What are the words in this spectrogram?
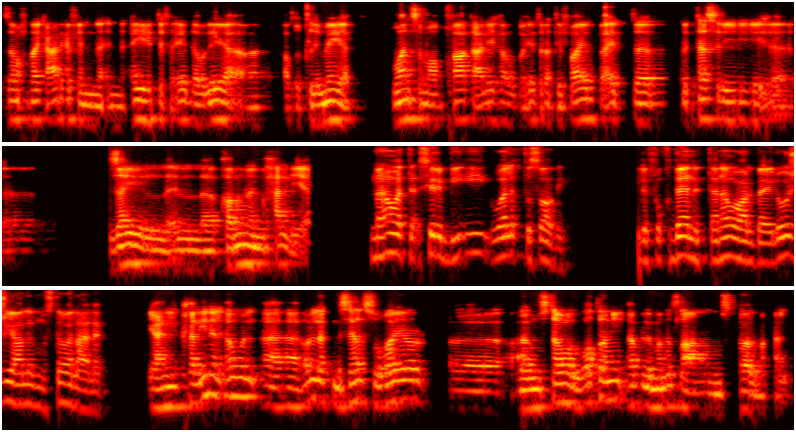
زي ما حضرتك عارف إن إن أي اتفاقية دولية أو إقليمية once ما وقعت عليها وبقيت ratified بقت بتسري زي القانون المحلي يعني. ما هو التأثير البيئي والاقتصادي لفقدان التنوع البيولوجي على المستوى العالمي؟ يعني خلينا الأول أقول لك مثال صغير على المستوى الوطني قبل ما نطلع على المستوى المحلي.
